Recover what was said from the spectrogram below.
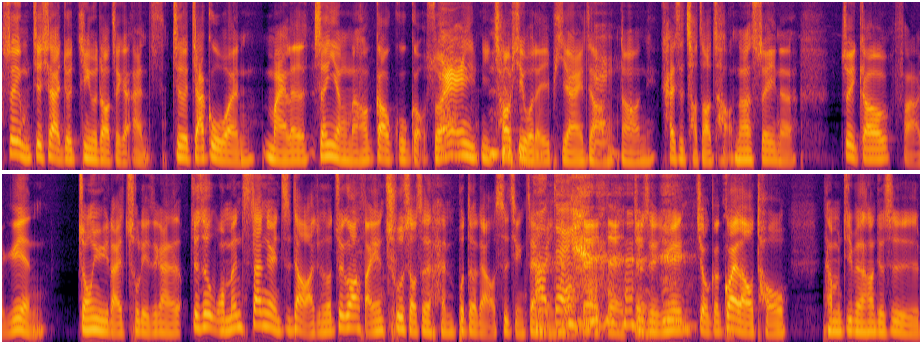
所以我们接下来就进入到这个案子，这个甲骨文买了生阳，然后告 Google 说：“哎、欸，你抄袭我的 API，这样，然后你开始吵吵吵。”那所以呢，最高法院终于来处理这个案子。就是我们三个人知道啊，就是说最高法院出手是很不得了的事情，在美国，哦、对对对，就是因为九个怪老头。他们基本上就是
